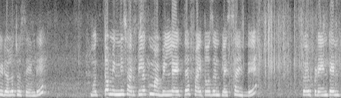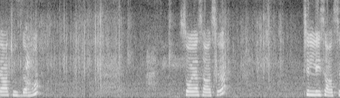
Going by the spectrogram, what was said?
వీడియోలో చూసేయండి. మొత్తం ఇన్ని సరుకులకు మా బిల్ అయితే ఫైవ్ థౌజండ్ ప్లస్ అయింది. సో ఇప్పుడు ఏంటేంటో చూద్దాము. Soya sauce chilli sauce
